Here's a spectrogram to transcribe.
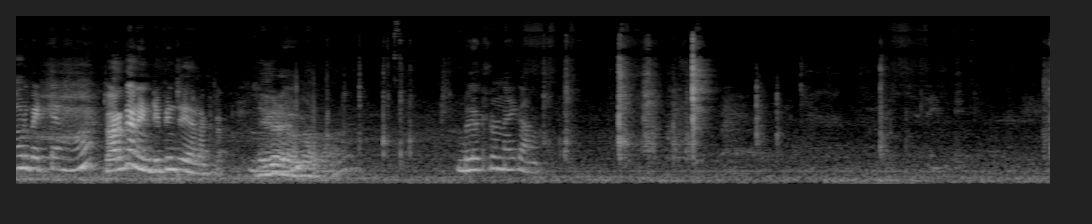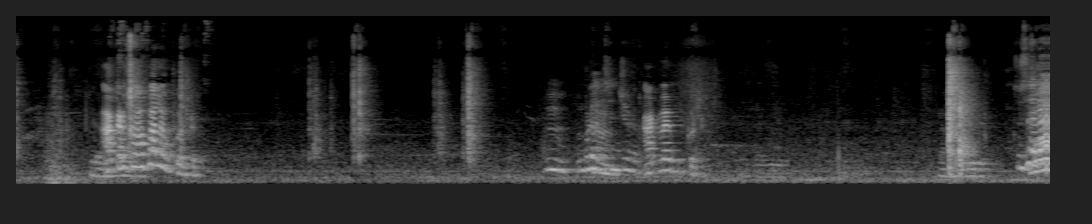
మూడు పెట్టాము త్వరగా నేను టిఫిన్ చేయాలి అక్కడ? బుల్లెట్లు ఉన్నాయి కా అక్కడ సోఫాలో కొట్టు ఇప్పుడు వచ్చింది చూడు. అటువైపు కొట్టు చూసారా?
